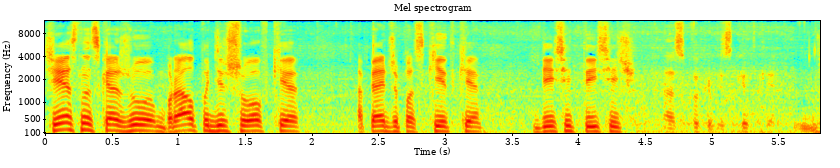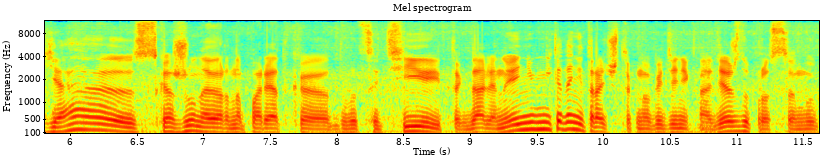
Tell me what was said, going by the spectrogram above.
Честно скажу, брал по дешевке, опять же по скидке, 10 тысяч. А сколько без скидки? Я скажу, наверное, порядка 20 и так далее. Но я ни- никогда не трачу так много денег на одежду, просто ну,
